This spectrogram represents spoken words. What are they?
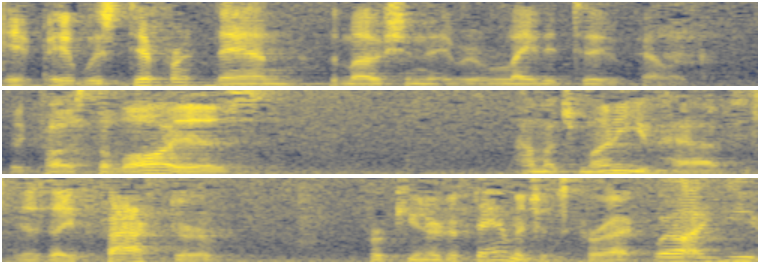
It- was different than the motion that it related to Alec. Because the law is how much money you have is a factor for punitive damages, correct? Well, you,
